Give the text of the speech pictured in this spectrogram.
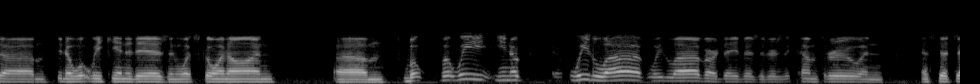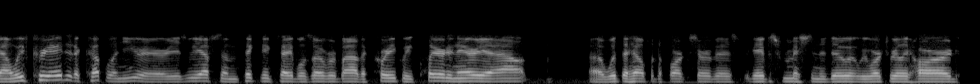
um, you know what weekend it is and what's going on. Um, but but we you know we love we love our day visitors that come through and and sit down. We've created a couple of new areas. We have some picnic tables over by the creek. We cleared an area out uh, with the help of the Park Service. They gave us permission to do it. We worked really hard.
